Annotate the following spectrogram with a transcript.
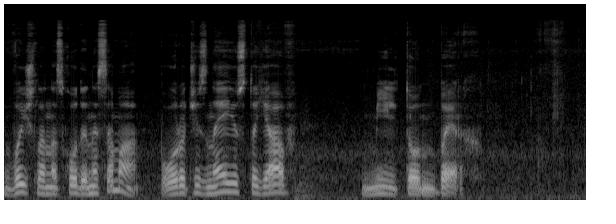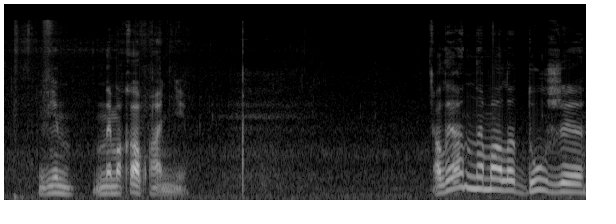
вийшла на сходи не сама. Поруч із нею стояв Мільтон Берг. Він не махав Анні. Але Анна мала дуже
